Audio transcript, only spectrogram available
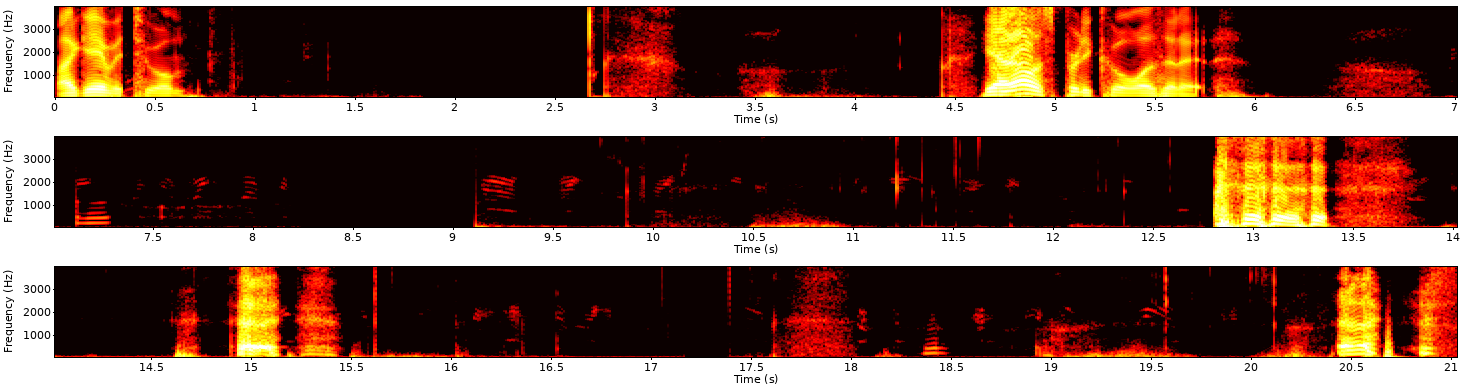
I gave it to him. Yeah, that was pretty cool, wasn't it?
